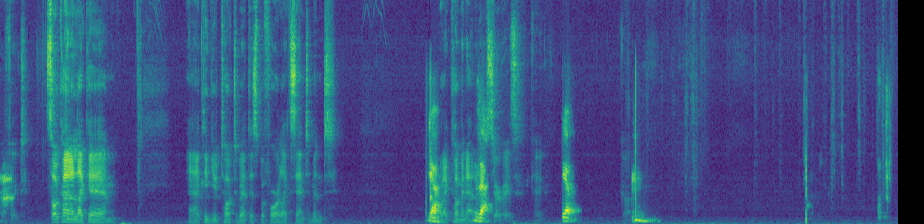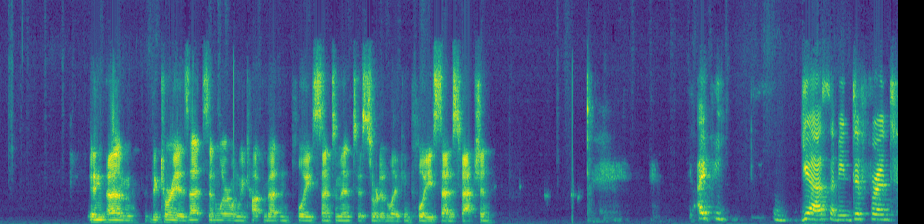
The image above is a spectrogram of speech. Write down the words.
Perfect. So kind of like um, I think you talked about this before, like sentiment, Yeah, like coming out exactly. of the surveys. Okay. Yep. And um, Victoria, is that similar when we talk about employee sentiment to sort of like employee satisfaction? I yes, I mean different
